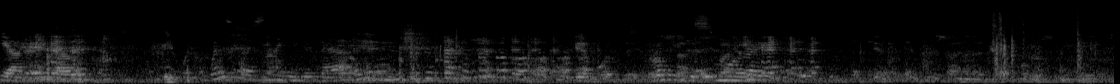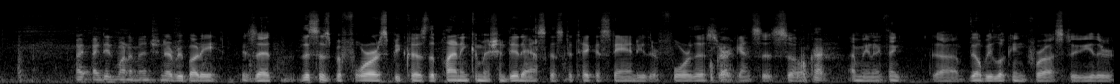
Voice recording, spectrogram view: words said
Yeah, there you go. When's the last time you did that? This morning. I, I did want to mention everybody is that this is before us because the planning commission did ask us to take a stand either for this or Okay. against this, so. Okay. I mean, I think, uh, they'll be looking for us to either,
